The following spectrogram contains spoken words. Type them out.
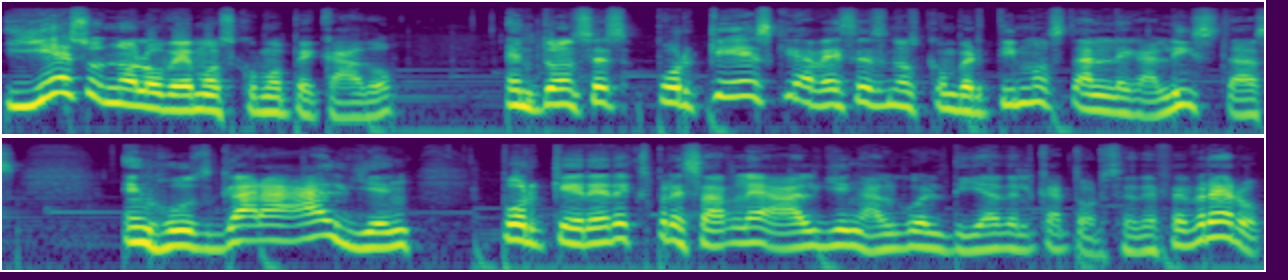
Y eso no lo vemos como pecado. Entonces, ¿por qué es que a veces nos convertimos tan legalistas en juzgar a alguien por querer expresarle a alguien algo el día del 14 de febrero?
